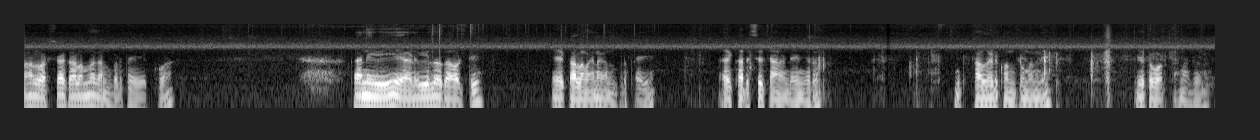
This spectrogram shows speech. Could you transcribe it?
మామూలు వర్షాకాలంలో కనపడతాయి ఎక్కువ. కానీ ఇవి అడవిలో కాబట్టి ఏ కాలమైనా కనపడతాయి. అవి కరిస్తే చాలా డేంజర్. ఆల్రెడీ కొంతమంది ఈత పడుతున్నారు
